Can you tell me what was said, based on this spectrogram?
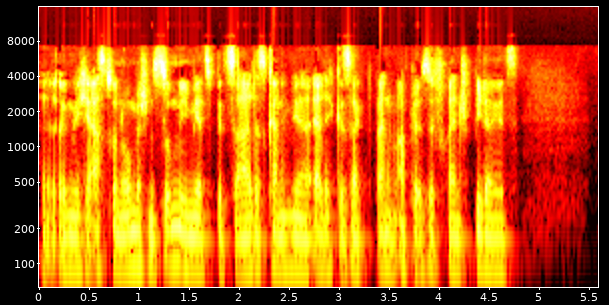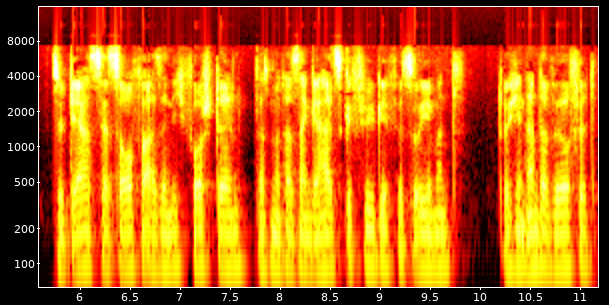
irgendwelche astronomischen Summen ihm jetzt bezahlt. Das kann ich mir ehrlich gesagt bei einem ablösefreien Spieler jetzt zu der Saisonphase nicht vorstellen, dass man da sein Gehaltsgefüge für so jemand durcheinander würfelt.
